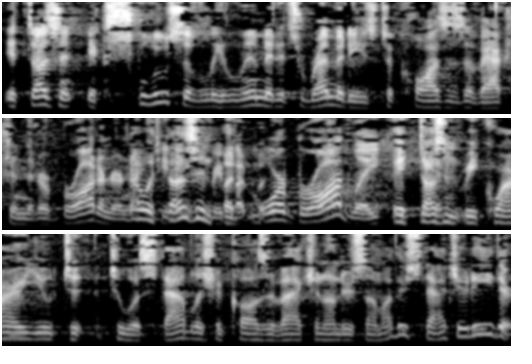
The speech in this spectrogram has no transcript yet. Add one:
it doesn't exclusively limit its remedies to causes of action that are brought under no, 1983. But, but, more broadly, it doesn't require you to, to establish a cause of action under some other statute either.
